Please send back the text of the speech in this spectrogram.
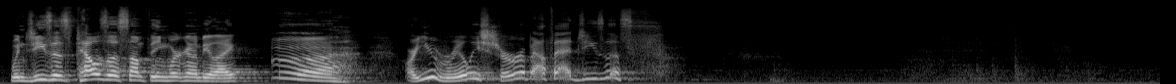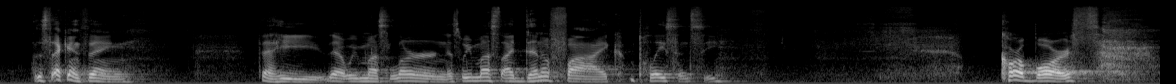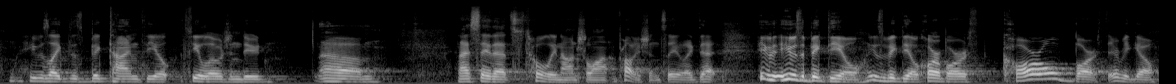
When Jesus tells us something, we're going to be like, are you really sure about that, Jesus? The second thing that, he, that we must learn is we must identify complacency. Karl Barth, he was like this big time theologian dude. Um, and I say that's totally nonchalant. I probably shouldn't say it like that. He, he was a big deal. He was a big deal. Karl Barth. Karl Barth, there we go.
